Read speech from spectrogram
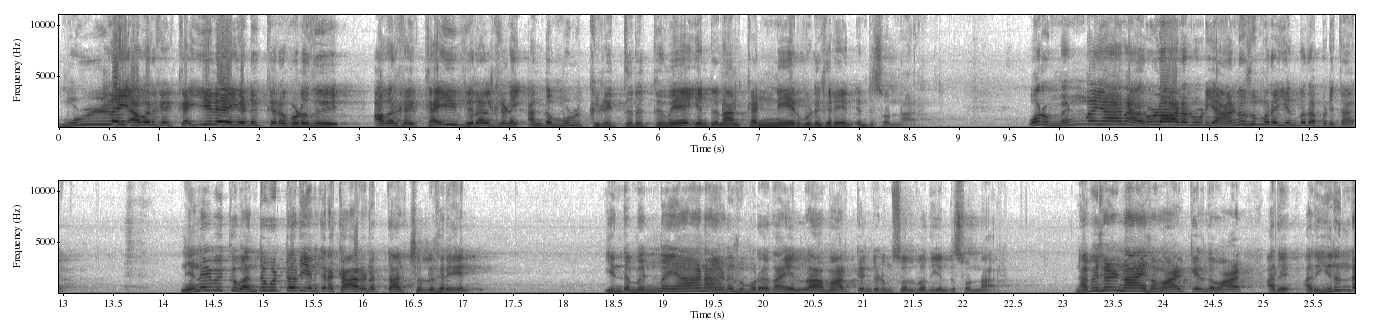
முள்ளை அவர்கள் கையிலே எடுக்கிற பொழுது அவர்கள் கை விரல்களை அந்த முள் கிழித்திருக்குமே என்று நான் கண்ணீர் விடுகிறேன் என்று சொன்னார். ஒரு மென்மையான அருளாளனுடைய அணுகுமுறை என்பது அப்படித்தான் இருக்கு. நினைவுக்கு வந்துவிட்டது என்கிற காரணத்தால் சொல்லுகிறேன் இந்த மென்மையான அணுகுமுறை தான் எல்லா மார்க்கங்களும் சொல்வது என்று சொன்னார். நபிகள் நாயகம் வாழ்க்கை இந்த வா அது அது இருந்த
